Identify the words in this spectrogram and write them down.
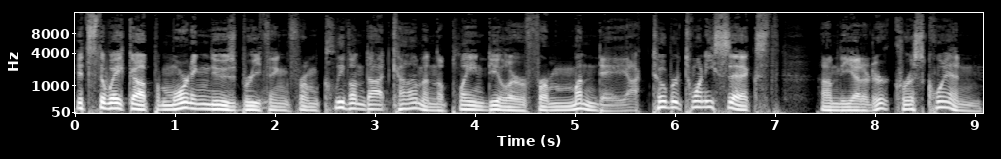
It's the Wake Up Morning News Briefing from Cleveland.com and the Plain Dealer for Monday, October 26th. I'm the editor, Chris Quinn.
